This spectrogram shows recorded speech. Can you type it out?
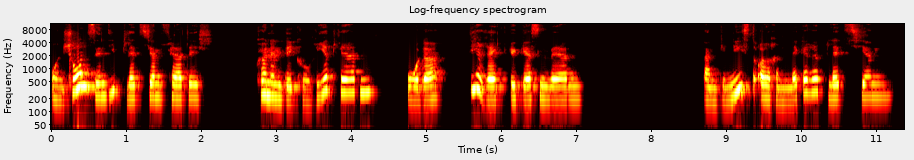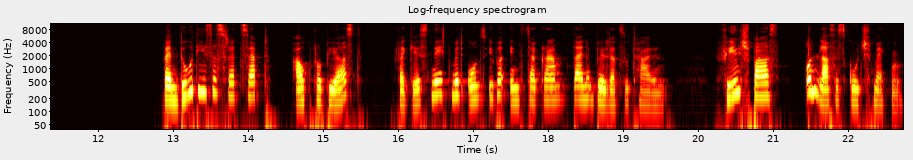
Und schon sind die Plätzchen fertig können dekoriert werden oder direkt gegessen werden. Dann genießt euren leckere Plätzchen Wenn du dieses Rezept auch probierst, vergiss nicht mit uns über Instagram deine Bilder zu teilen. Viel Spaß und lass es gut schmecken.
